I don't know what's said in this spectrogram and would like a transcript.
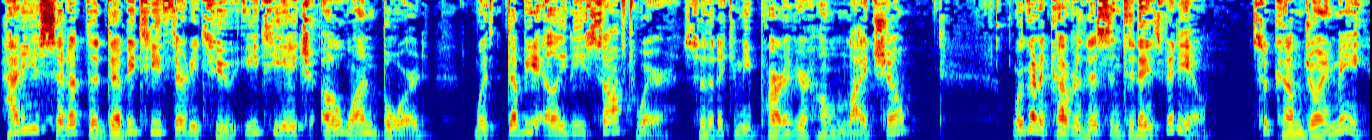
How do you set up the WT32 ETH01 board with WLED software so that it can be part of your home light show? We're going to cover this in today's video, so come join me.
